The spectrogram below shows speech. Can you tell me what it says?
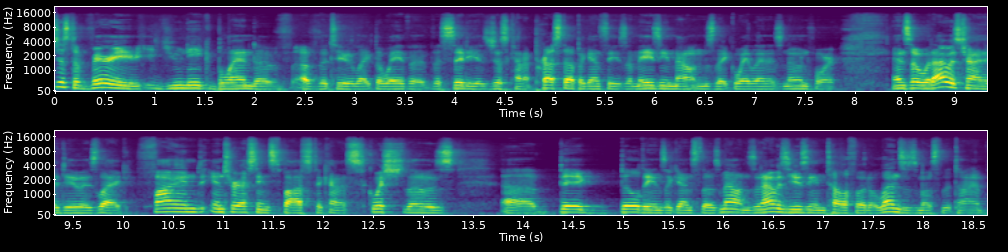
just a very unique blend of of the two. Like the way the the city is just kind of pressed up against these amazing mountains that Guilin is known for. And so what I was trying to do is like find interesting spots to kind of squish those uh, big buildings against those mountains. And I was using telephoto lenses most of the time.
